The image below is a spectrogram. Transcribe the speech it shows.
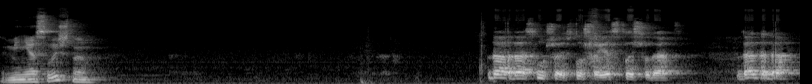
Меня слышно? Да, да, слушаю, слушаю, я слышу, да. Да, да, да.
